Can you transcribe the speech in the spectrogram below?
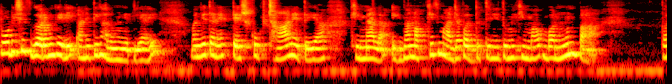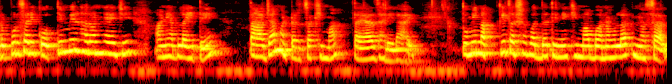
थोडीशीच गरम केली आणि ती घालून घेतली आहे. म्हणजे त्याने टेस्ट खूप छान येते या खिम्याला. एकदा नक्कीच माझ्या पद्धतीने तुम्ही खिमा बनवून पहा. भरपूर सारी कोथिंबीर घालून घ्यायची आणि आपला इथे ताज्या मटरचा खिमा तयार झालेला आहे. तुम्ही नक्कीच अशा पद्धतीने खिमा बनवलात नसाल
